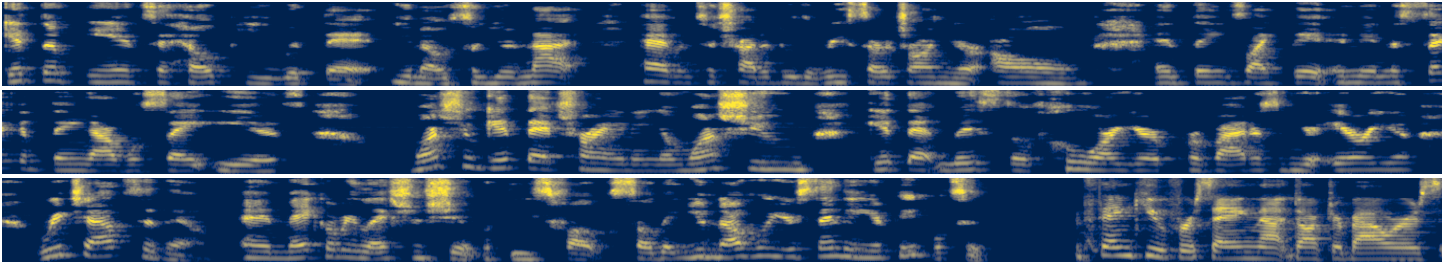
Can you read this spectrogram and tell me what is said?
get them in to help you with that, you know, so you're not having to try to do the research on your own and things like that. And then the second thing I will say is once you get that training and once you get that list of who are your providers in your area, reach out to them and make a relationship with these folks so that you know who you're sending your people to. Thank you for saying that, Dr. Bowers.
